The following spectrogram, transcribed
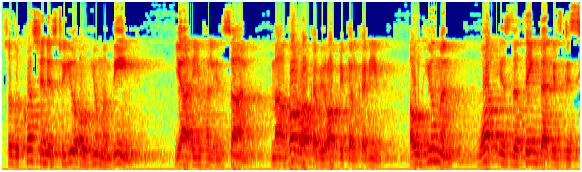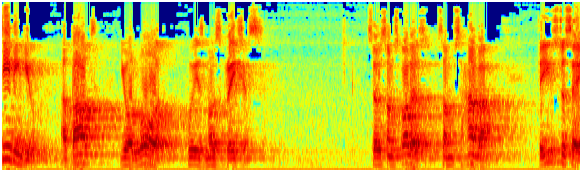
So the question is to you, O human being, Ya ayyuhal insan, ma gharraka bi rabbika al-kareem. O human, what is the thing that is deceiving you about your Lord who is most gracious? So some scholars, some Sahaba, they used to say,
